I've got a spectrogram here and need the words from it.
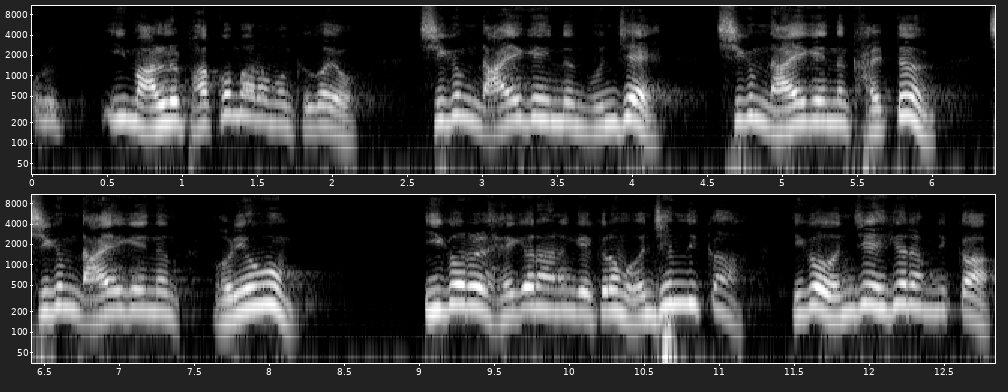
오늘 이 말을 바꿔 말하면 그거요. 지금 나에게 있는 문제, 지금 나에게 있는 갈등, 지금 나에게 있는 어려움, 이거를 해결하는 게 그럼 언제입니까? 이거 언제 해결합니까?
